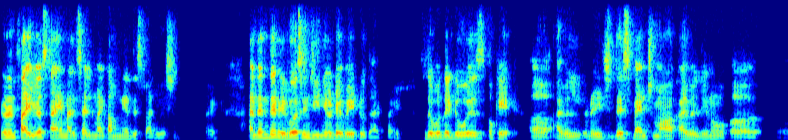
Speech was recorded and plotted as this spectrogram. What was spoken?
you know in five years time I'll sell my company at this valuation, right? And then they reverse engineer their way to that, right? So what they do is okay, uh, I will reach this benchmark, I will you know uh,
